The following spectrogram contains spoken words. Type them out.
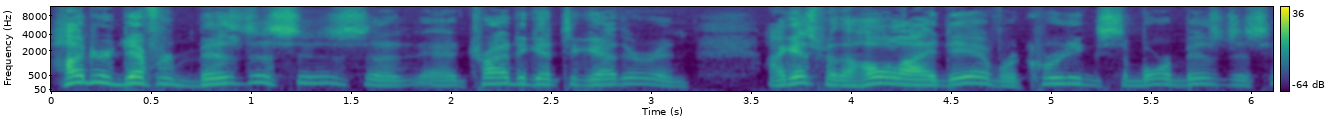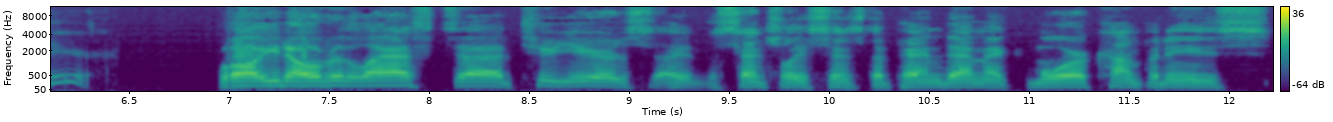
hundred different businesses uh, uh trying to get together, and I guess with the whole idea of recruiting some more business here. Well, you know, over the last uh, two years, uh, essentially since the pandemic, more companies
